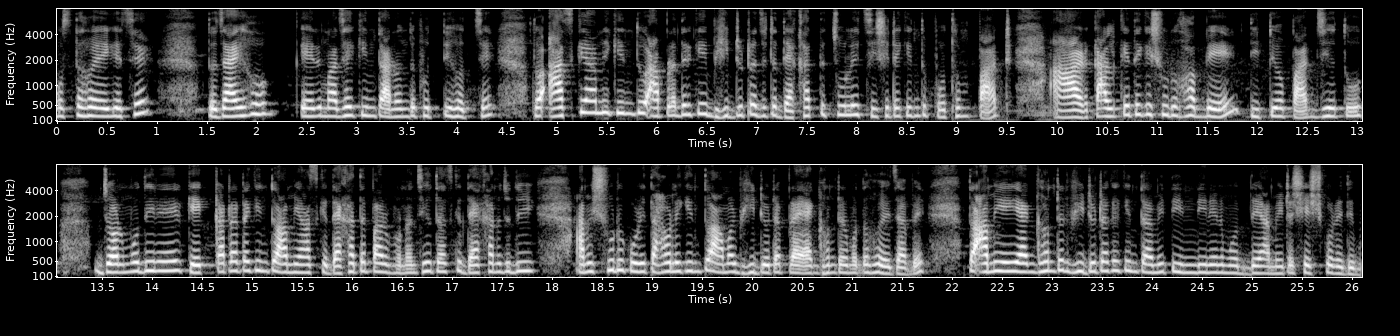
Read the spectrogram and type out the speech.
অবস্থা হয়ে গেছে। তো যাই হোক এর মাঝে কিন্তু আনন্দ ফুর্তি হচ্ছে। তো আজকে আমি কিন্তু আপনাদেরকে এই ভিডিওটা যেটা দেখাতে চলেছি সেটা কিন্তু প্রথম পার্ট আর কালকে থেকে শুরু হবে দ্বিতীয় পার্ট যেহেতু জন্মদিনের কেক কাটাটা কিন্তু আমি আজকে দেখাতে পারব না। যেহেতু আজকে দেখানো যদি আমি শুরু করি, তাহলে কিন্তু আমার ভিডিওটা প্রায় এক ঘণ্টার মতো হয়ে যাবে। তো আমি এই এক ঘণ্টার ভিডিওটাকে কিন্তু আমি তিন দিনের মধ্যে আমি এটা শেষ করে দেব।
